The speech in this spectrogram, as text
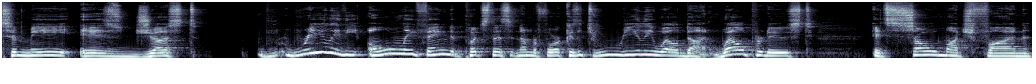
to me is just really the only thing that puts this at number four because it's really well done, well produced. It's so much fun,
